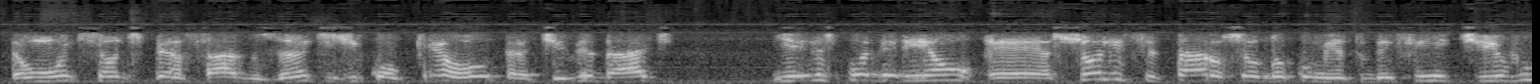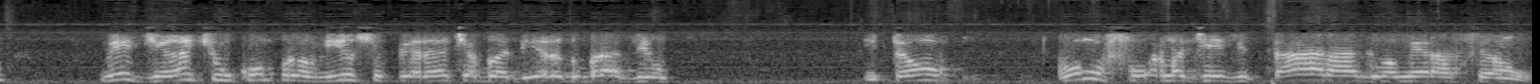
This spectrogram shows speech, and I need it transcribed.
então muitos são dispensados antes de qualquer outra atividade e eles poderiam é, solicitar o seu documento definitivo mediante um compromisso perante a bandeira do Brasil. Então, como forma de evitar a aglomeração,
